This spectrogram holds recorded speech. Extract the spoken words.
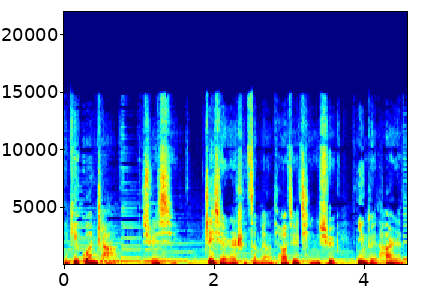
你可以观察、学习这些人是怎么样调节情绪、应对他人的。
